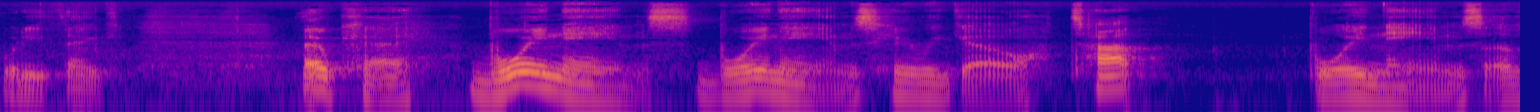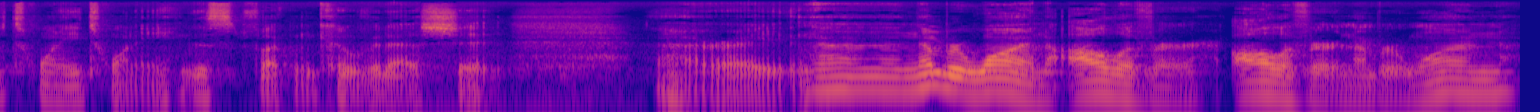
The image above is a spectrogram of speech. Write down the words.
What do you think? Okay. Boy names. Boy names. Here we go. Top boy names of 2020. This fucking COVID ass shit. All right. Uh, number one, Oliver. Oliver, number one.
